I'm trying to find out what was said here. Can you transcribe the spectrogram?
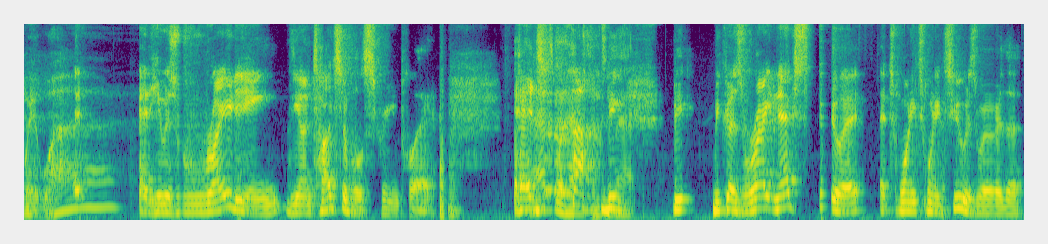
Wait, what? and he was writing the untouchable screenplay and That's what happened be- be- because right next to it at 2022 is where the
